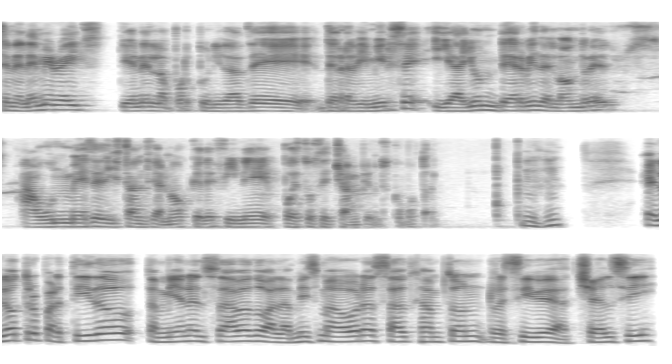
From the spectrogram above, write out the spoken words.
es en el Emirates, tienen la oportunidad de, de redimirse y hay un derby de Londres a un mes de distancia, ¿no? Que define puestos de Champions como tal. El otro partido, también el sábado a la misma hora, Southampton recibe a Chelsea.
